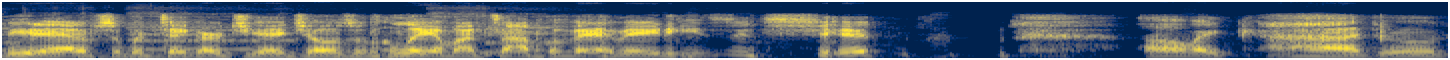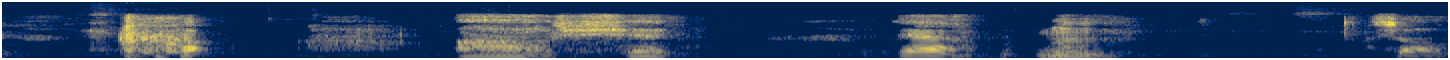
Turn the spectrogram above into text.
Me and Adamson would take our GI Joes and lay them on top of M80s and shit. Oh my god, dude. oh shit. Yeah. Mm. So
